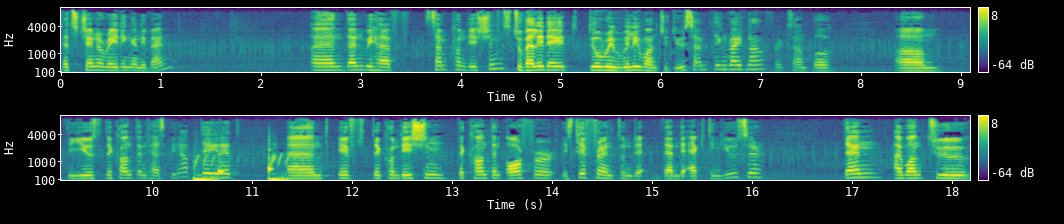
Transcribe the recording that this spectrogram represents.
that's generating an event. And then we have some conditions to validate, do we really want to do something right now? For example, um, the, use, the content has been updated, and if the condition, the content offer is different the, than the acting user, then I want to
